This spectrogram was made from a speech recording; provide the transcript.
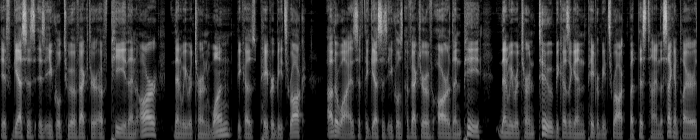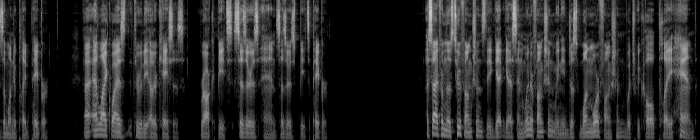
if guesses is equal to a vector of p then r, then we return 1 because paper beats rock. Otherwise, if the guesses equals a vector of r then p, then we return 2 because again, paper beats rock, but this time the second player is the one who played paper. Uh, and likewise through the other cases. Rock beats scissors and scissors beats paper. Aside from those two functions, the get, guess, and winner function, we need just one more function, which we call play hand.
